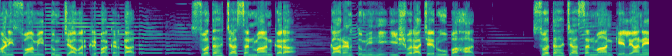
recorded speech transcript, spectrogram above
आणि स्वामी तुमच्यावर कृपा करतात. स्वतःचा सन्मान करा कारण तुम्हीही ईश्वराचे रूप आहात. स्वतःचा सन्मान केल्याने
